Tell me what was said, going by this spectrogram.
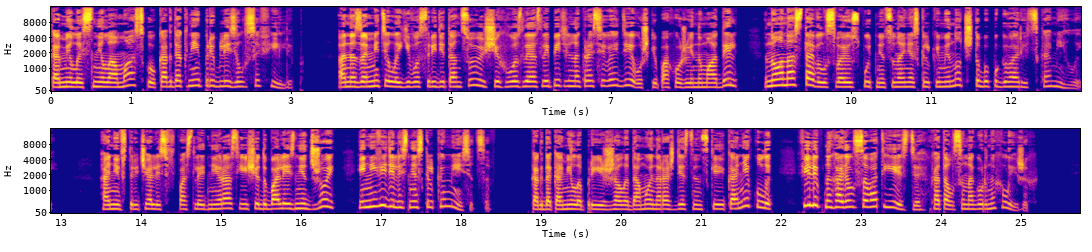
Камила сняла маску, когда к ней приблизился Филипп. Она заметила его среди танцующих возле ослепительно красивой девушки, похожей на модель, но он оставил свою спутницу на несколько минут, чтобы поговорить с Камилой. Они встречались в последний раз еще до болезни Джой и не виделись несколько месяцев. Когда Камила приезжала домой на рождественские каникулы, Филипп находился в отъезде, катался на горных лыжах.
